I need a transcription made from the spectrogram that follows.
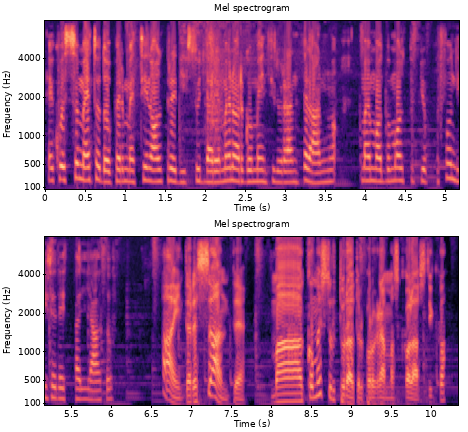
e questo metodo permette inoltre di studiare meno argomenti durante l'anno ma in modo molto più approfondito e dettagliato. Ah, interessante. Ma com'è strutturato il programma scolastico?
